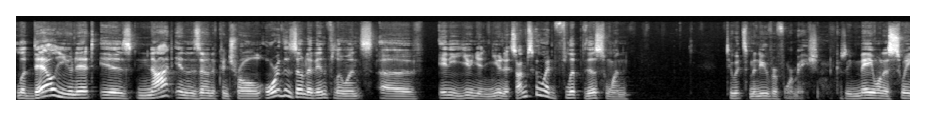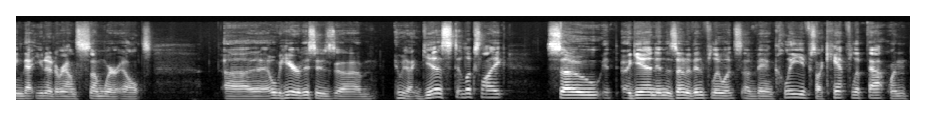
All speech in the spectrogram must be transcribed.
Liddell unit is not in the zone of control or the zone of influence of any Union unit. So I'm just going to go ahead and flip this one to its maneuver formation because we may want to swing that unit around somewhere else. Uh, over here, this is, um, who is that, Gist, it looks like. So it, again, in the zone of influence of Van Cleve, so I can't flip that one.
